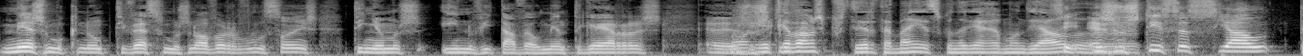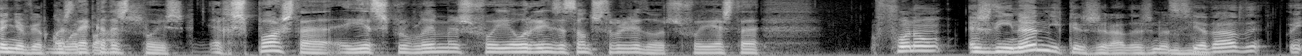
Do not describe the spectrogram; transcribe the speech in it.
mesmo que não tivéssemos novas revoluções, tínhamos inevitavelmente guerras. Bom, justiça... E acabámos por ter também a Segunda Guerra Mundial. Sim, a justiça social tem a ver com umas a décadas paz. depois. A resposta a esses problemas foi a organização dos trabalhadores, foi esta foram as dinâmicas geradas na sociedade uhum.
